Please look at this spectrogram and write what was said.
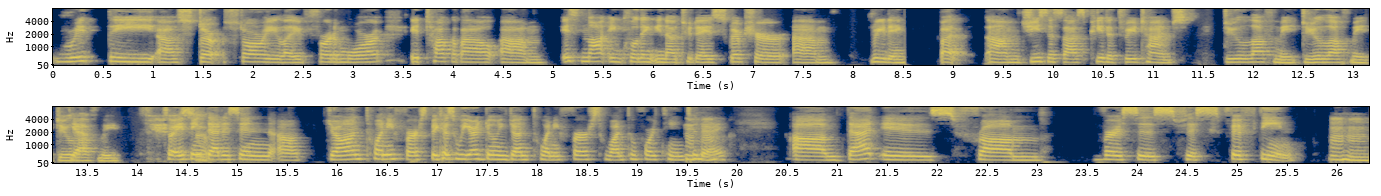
read the uh, sto- story like furthermore, it talk about um it's not including in our today's scripture um reading, but um Jesus asked Peter three times, Do you love me? Do you love me? Do you Yeah. love me? So I think so- that is in uh, John 21st, because we are doing John 21st, 1 to 14 Mm-hmm. today. Um, that is from verses 15, Mm-hmm.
